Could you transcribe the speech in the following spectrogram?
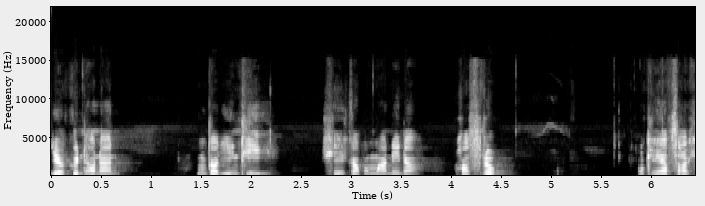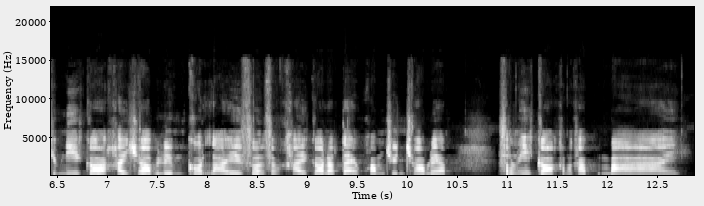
เยอะขึ้นเท่านั้น มันก็ยิ่งถี่โอเคก็ประมาณนี้เนาะข้อสรุป โอเคครับสำหรับคลิปนี้ก็ใครชอบอย่าลืมกดไลค์ส่วน subscribe ก็แล้วแต่ความชื่นชอบเลยครับสำหรับนนี้ก็ขอบคุณครับบาย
